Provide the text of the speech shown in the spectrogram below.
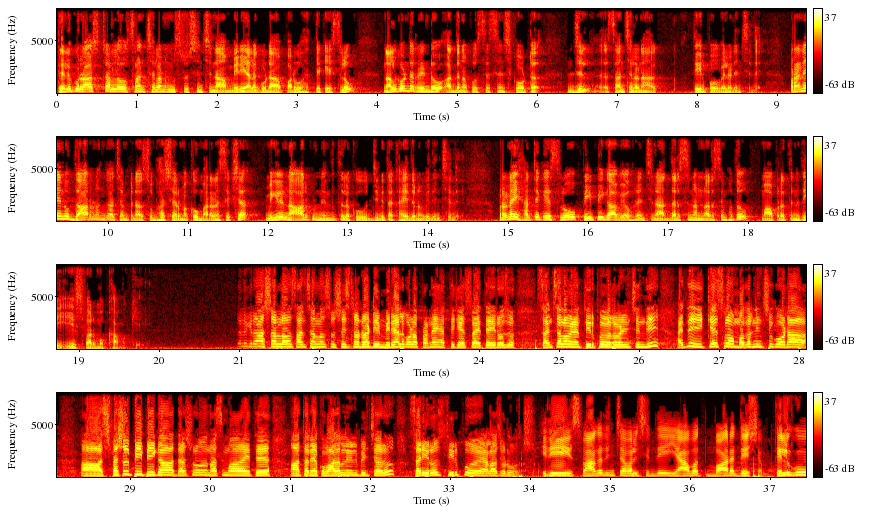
తెలుగు రాష్ట్రాల్లో సంచలనం సృష్టించిన మిర్యాలగూడ పరువు హత్య కేసులో నల్గొండ రెండో అదనపు సెషన్స్ కోర్టు జిల్ సంచలన తీర్పు వెల్లడించింది. ప్రణయ్ను దారుణంగా చంపిన సుభాష్ శర్మకు మరణశిక్ష మిగిలిన ఆరుగురు నిందితులకు జీవిత ఖైదును విధించింది. ప్రణయ్ హత్య కేసులో పీపీగా వ్యవహరించిన దర్శనం నరసింహతో మా ప్రతినిధి ఈశ్వర్ ముఖాముఖి. తెలుగు రాష్ట్రాల్లో సంచలనం సృష్టించినటువంటి మిర్యాలగూడ ప్రణయ హత్య కేసులో అయితే ఈరోజు సంచలనమైన తీర్పు వెలువరించింది అయితే ఈ కేసులో మొదటి నుంచి కూడా స్పెషల్ పీపీగా దర్శనం నరసింహారావు అయితే తన యొక్క వాదనలు వినిపించారు. సరే ఈరోజు తీర్పు ఎలా చూడవచ్చు? ఇది స్వాగతించవలసింది యావత్ భారతదేశం. తెలుగు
